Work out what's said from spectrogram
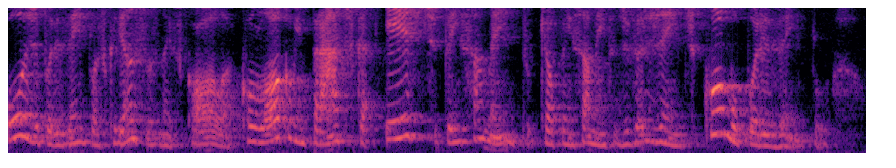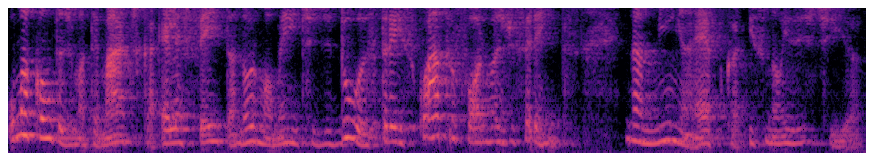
Hoje, por exemplo, as crianças na escola colocam em prática este pensamento, que é o pensamento divergente, como, por exemplo, uma conta de matemática, ela é feita normalmente de duas, três, quatro formas diferentes. Na minha época, isso não existia.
